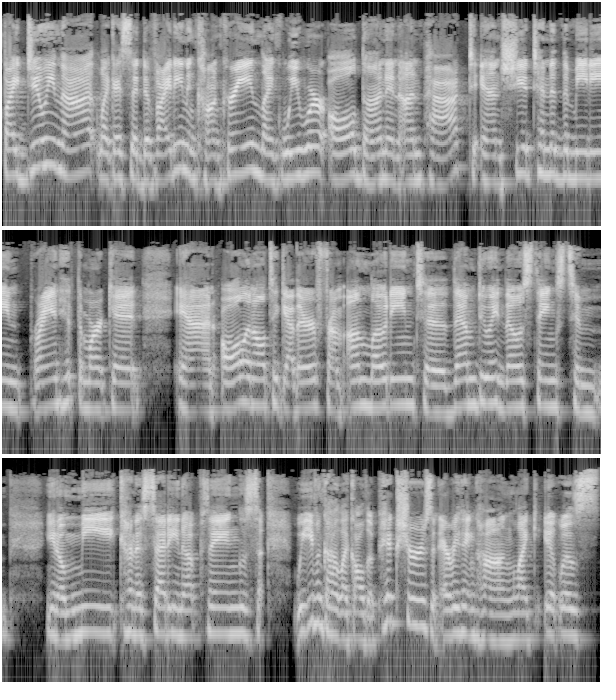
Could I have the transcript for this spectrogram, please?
by doing that, like I said, dividing and conquering, like we were all done and unpacked, and she attended the meeting. Brian hit the market, and all in all together, from unloading to them doing those things to, you know, me kind of setting up things. We even got like all the pictures and everything hung. Like it was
